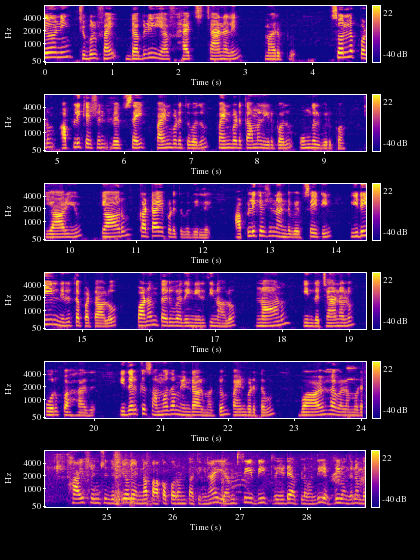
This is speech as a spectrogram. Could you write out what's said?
லேர்னிங் ட்ரிபிள் ஃபைவ் டபிள்யூஎஃப்ஹெச் சேனலின் மறுப்பு. சொல்லப்படும் அப்ளிகேஷன் வெப்சைட் பயன்படுத்துவதும் பயன்படுத்தாமல் இருப்பதும் உங்கள் விருப்பம். யாரையும் யாரும் கட்டாயப்படுத்துவதில்லை. அப்ளிகேஷன் அண்ட் வெப்சைட்டில் இடையில் நிறுத்தப்பட்டாலோ பணம் தருவதை நிறுத்தினாலோ நானும் இந்த சேனலும் பொறுப்பாகாது. இதற்கு சம்மதம் என்றால் மட்டும் பயன்படுத்தவும் வாழ்க வளமுடன். ஹாய் ஃப்ரெண்ட்ஸ் இந்த வீடியோவில் என்ன பார்க்க போகிறோம்னு பார்த்தீங்கன்னா எம்சிபி ட்ரேட் ஆப்பில் வந்து எப்படி வந்து நம்ம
